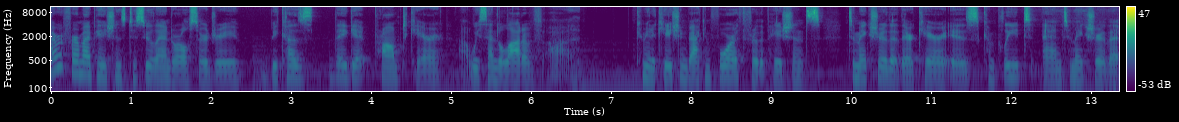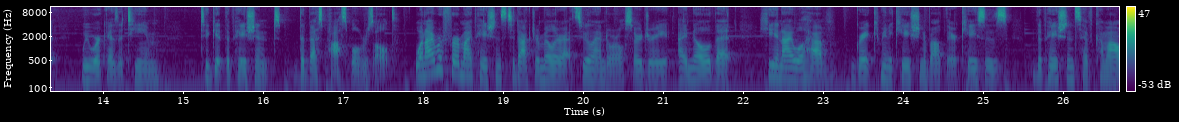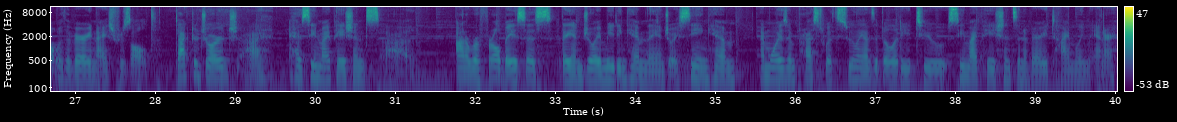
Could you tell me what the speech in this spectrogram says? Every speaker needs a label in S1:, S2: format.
S1: I refer my patients to Siouxland Oral Surgery because they get prompt care. Uh, we send a lot of uh, communication back and forth for the patients to make sure that their care is complete and to make sure that we work as a team to get the patient the best possible result. When I refer my patients to Dr. Miller at Siouxland Oral Surgery, I know that he and I will have great communication about their cases. The patients have come out with a very nice result. Dr. George uh, has seen my patients uh, on a referral basis. They enjoy meeting him, they enjoy seeing him. I'm always impressed with Siouxland's ability to see my patients in a very timely manner.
